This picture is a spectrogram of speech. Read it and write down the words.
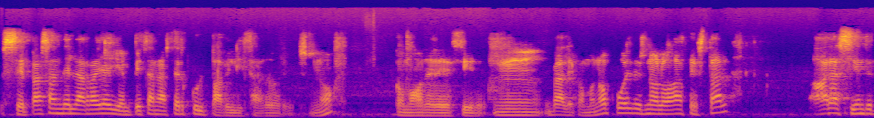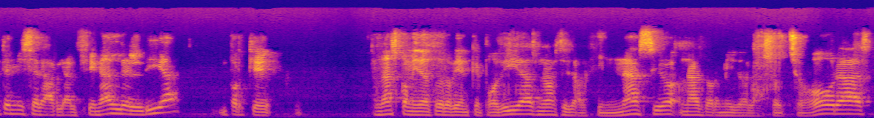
se pasan de la raya y empiezan a ser culpabilizadores, ¿no? Como de decir, mm, vale, como no puedes, no lo haces tal, ahora siéntete miserable al final del día porque no has comido todo lo bien que podías, no has ido al gimnasio, no has dormido las ocho horas,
